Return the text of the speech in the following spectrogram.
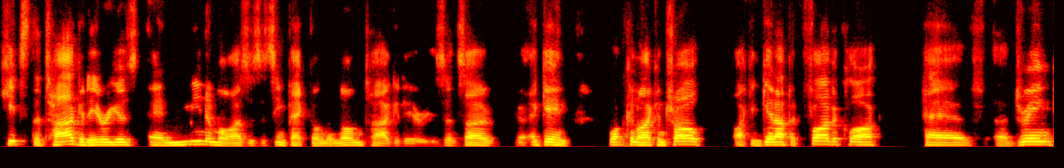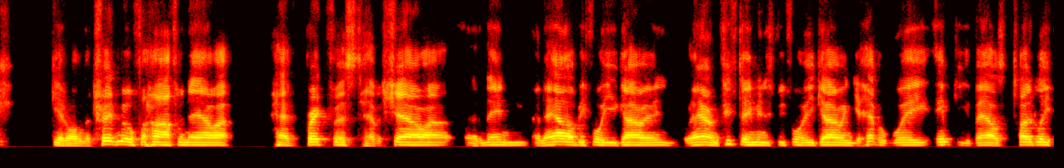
hits the target areas and minimizes its impact on the non-target areas. And so, again, what can I control? I can get up at five o'clock, have a drink, get on the treadmill for half an hour, have breakfast, have a shower, and then an hour before you go in, an hour and 15 minutes before you go in, you have a wee, empty your bowels totally,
